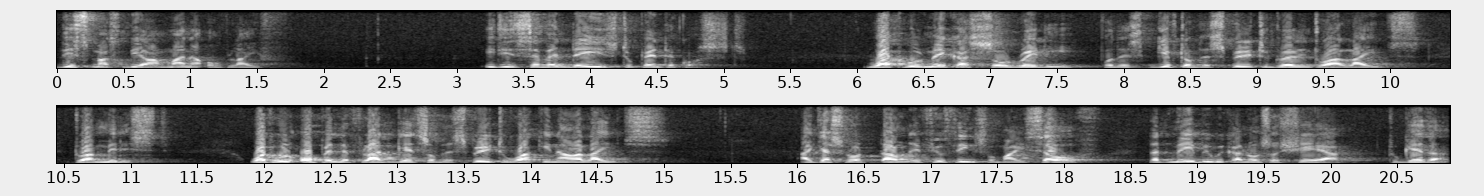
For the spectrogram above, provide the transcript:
This must be our manner of life. It is seven days to Pentecost. What will make us so ready for this gift of the Spirit to dwell into our lives, to our midst? What will open the floodgates of the Spirit to work in our lives? I just wrote down a few things for myself that maybe we can also share together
